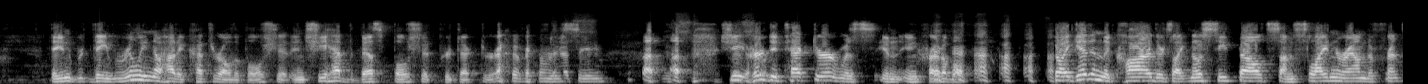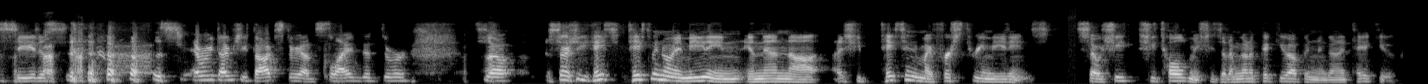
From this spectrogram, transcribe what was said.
They, they really know how to cut through all the bullshit, and she had the best bullshit protector I've ever That's- seen. that's- she that's her detector was in, incredible. So I get in the car. There's like no seat belts. I'm sliding around the front seat. Every time she talks to me, I'm sliding into her. So so she takes takes me to my meeting, and then uh, she takes me to my first three meetings. So she she told me she said I'm going to pick you up and I'm going to take you.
